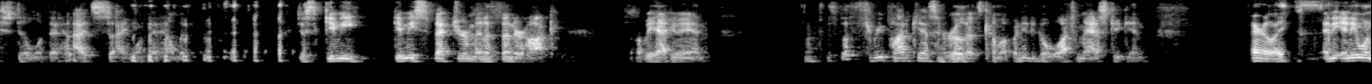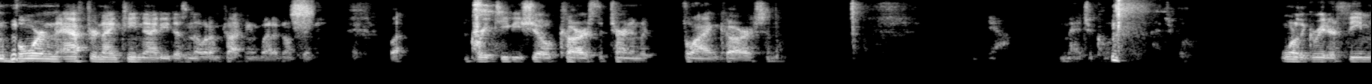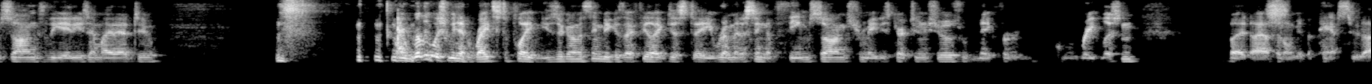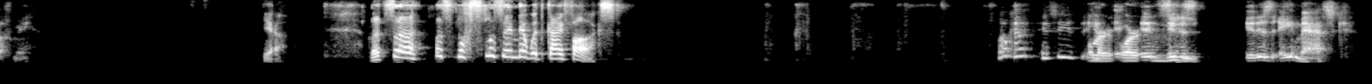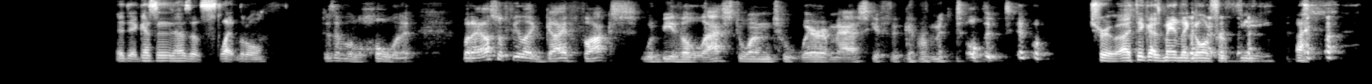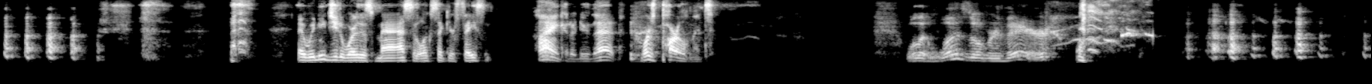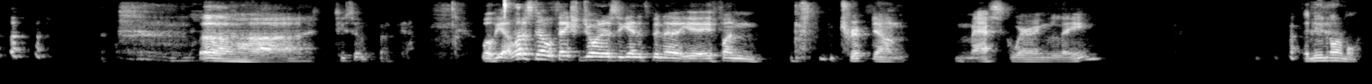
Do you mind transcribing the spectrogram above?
I still want that. I, I want that helmet. Just give me give me Spectrum and a Thunderhawk. I'll be happy man. It's about three podcasts in a row that's come up. I need to go watch Mask again. Apparently, Any anyone born after 1990 doesn't know what I'm talking about. I don't think. But great TV show, cars that turn into flying cars, and yeah, magical, magical. One of the greater theme songs of the 80s, I might add too. I really wish we had rights to play music on this thing because I feel like just a reminiscing of theme songs from 80s cartoon shows would make for a great listen. But I also don't get the pantsuit off me. Yeah. Let's uh let's let's let's end it with Guy Fawkes. Okay, it's, it, Or- it- or it- V. it is it is a mask. It, I guess it has a slight little. does have a little hole in it. But I also feel like Guy Fawkes would be the last one to wear a mask if the government told him to. True. I think I was mainly going for V. hey, we need you to wear this mask It looks like you're facing. I ain't gonna do that. Where's Parliament? Well, it was over there. uh, too soon? Okay. Well, yeah, let us know. Thanks for joining us again. It's been a, a fun trip down mask wearing lane. The new normal.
